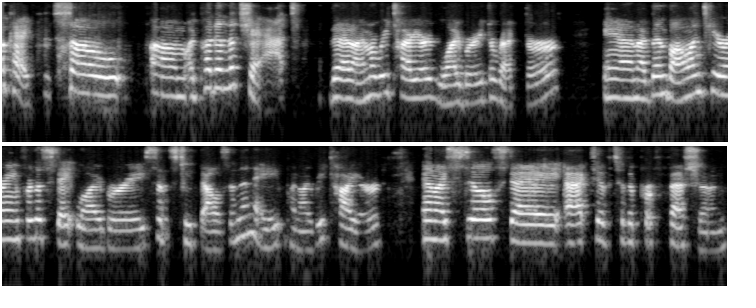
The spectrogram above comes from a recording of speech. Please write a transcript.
Okay, so um, I put in the chat that I'm a retired library director and I've been volunteering for the state library since 2008 when I retired. And I still stay active to the profession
